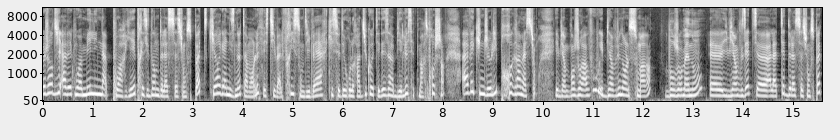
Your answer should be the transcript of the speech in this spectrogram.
Aujourd'hui avec moi Mélina Poirier, présidente de l'association Spot, qui organise notamment le festival Frisson d'hiver qui se déroulera du côté des Herbiers le 7 mars prochain avec une jolie programmation. Eh bien bonjour à vous et bienvenue dans le sous-marin. Bonjour Manon. Euh, eh bien vous êtes euh, à la tête de l'association Spot.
